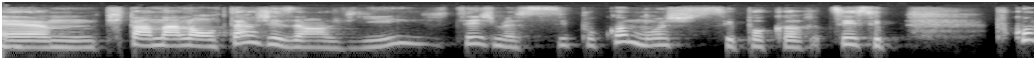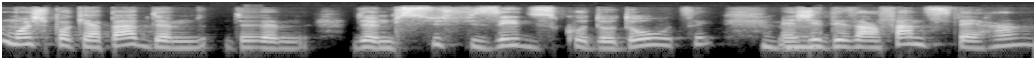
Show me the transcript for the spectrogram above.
Euh, puis pendant longtemps, je les ai enviées. Tu sais, je me suis dit, pourquoi moi, c'est pas correct? Tu sais, c'est pourquoi moi, je suis pas capable de, de, de me suffiser du cododo, tu sais? Mais mm-hmm. j'ai des enfants différents.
